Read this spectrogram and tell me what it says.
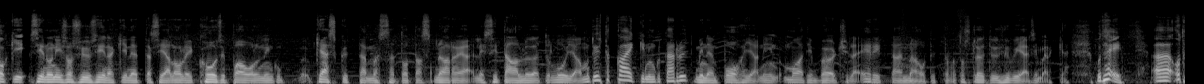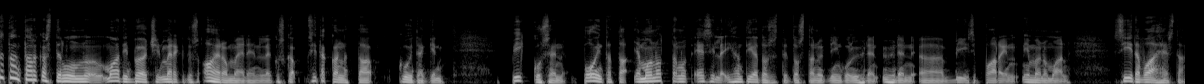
Toki siinä on iso syy siinäkin, että siellä oli Cozy Powell niin kuin käskyttämässä tota snarea, eli sitä on lyöty lujaa. Mutta yhtä kaikki, niin tämä rytminen pohja, niin Martin Birchille erittäin nautittava. Tuosta löytyy hyviä esimerkkejä. Mutta hei, äh, otetaan tarkastelun Martin Birchin merkitys Iron Maidenille, koska sitä kannattaa kuitenkin pikkusen pointata. Ja mä oon ottanut esille ihan tietoisesti tuosta nyt niin kuin yhden, yhden äh, biisi parin nimenomaan siitä vaiheesta,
